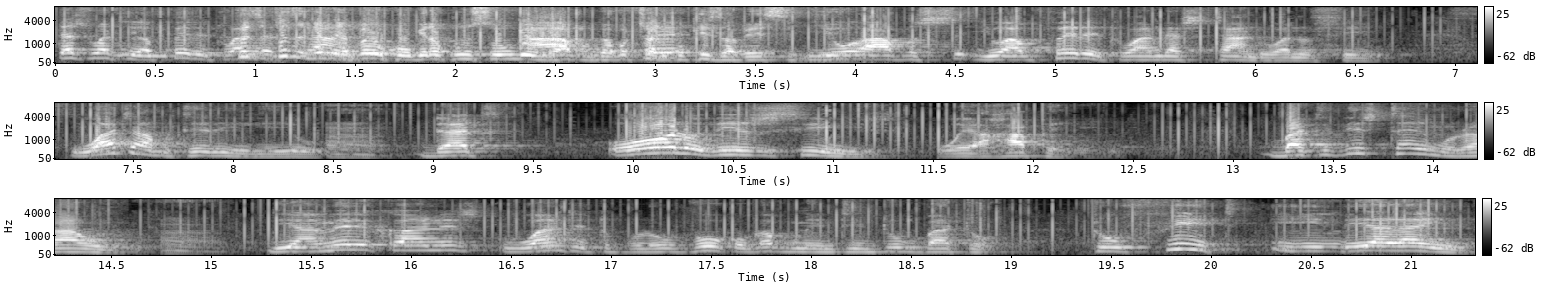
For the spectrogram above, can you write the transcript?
that's what you have failed to understand kwa sababu kwa ku songo ngabo tsali kukiza besi you have you have failed to understand one thing what i'm telling you mm. that all of these things were happening But this time round, mm. the Americans wanted to provoke government into battle to fit in their line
